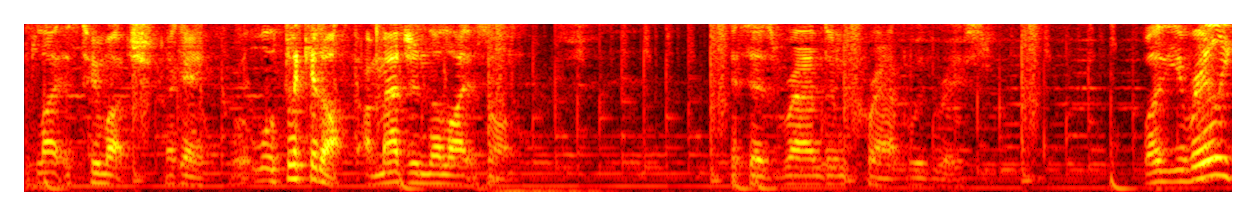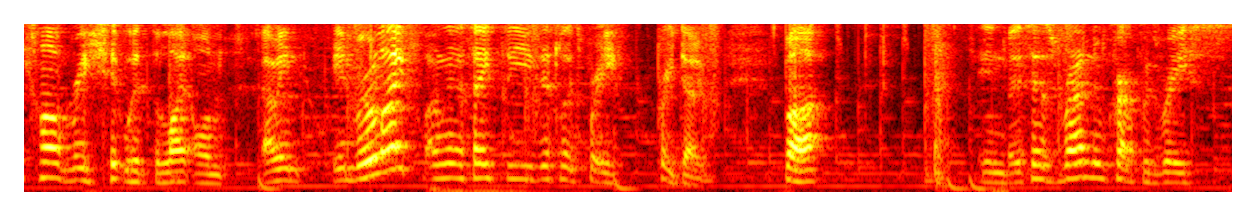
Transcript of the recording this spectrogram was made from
This light is too much. Okay, we'll, we'll flick it off. Imagine the light's on. It says random crap with Rhys. Well, you really can't read it with the light on. I mean, in real life, I'm going to say to you, this looks pretty pretty dope. But in, it says random crap with Rhys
